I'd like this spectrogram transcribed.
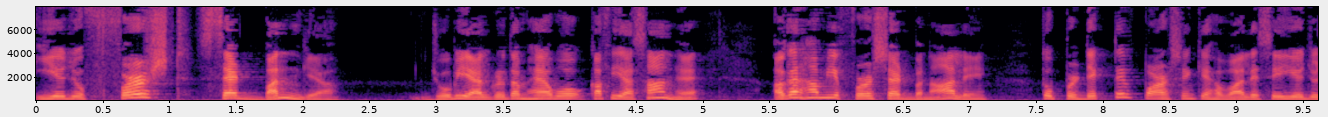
یہ جو فرسٹ سیٹ بن گیا، جو بھی ایلگردم ہے وہ کافی آسان ہے۔ اگر ہم یہ فرسٹ سیٹ بنا لیں تو پرڈکٹیو پارسنگ کے حوالے سے یہ جو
